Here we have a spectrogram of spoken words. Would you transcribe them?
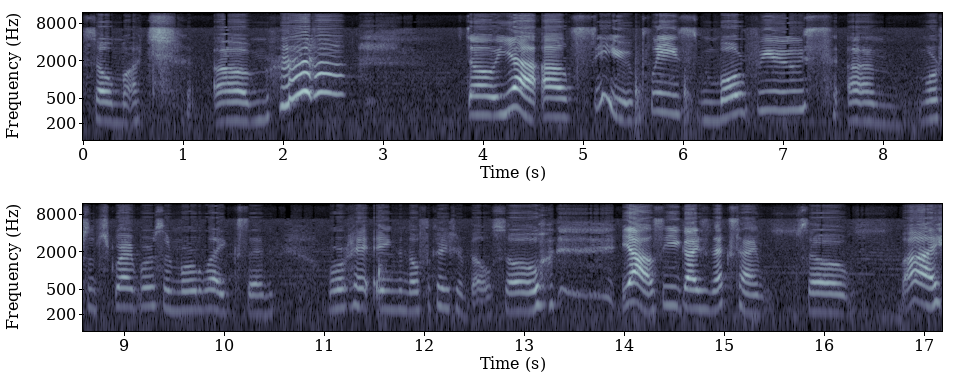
so much. Um, so yeah, I'll see you. Please, more views, um, more subscribers, and more likes, and more hitting the notification bell. So yeah, I'll see you guys next time. So bye.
